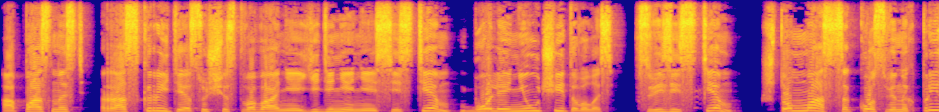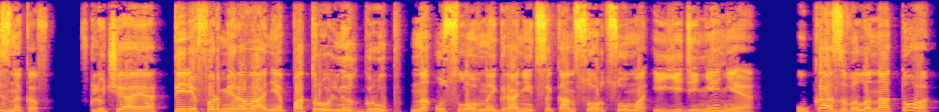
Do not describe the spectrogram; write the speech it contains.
Опасность раскрытия существования единения систем более не учитывалась в связи с тем, что масса косвенных признаков, включая переформирование патрульных групп на условной границе консорциума и единения, указывала на то,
